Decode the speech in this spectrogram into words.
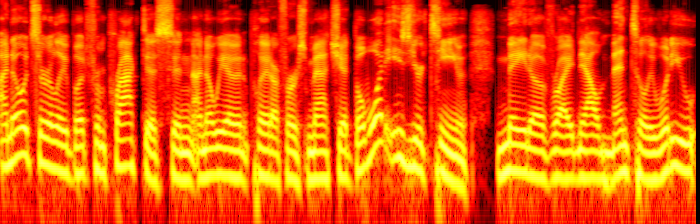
I know it's early, but from practice, and I know we haven't played our first match yet, but what is your team made of right now mentally? What are you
